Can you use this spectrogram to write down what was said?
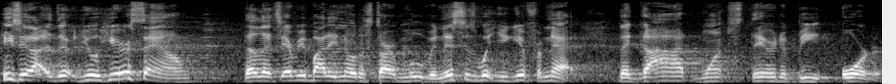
he said, You'll hear a sound that lets everybody know to start moving. This is what you get from that that God wants there to be order.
